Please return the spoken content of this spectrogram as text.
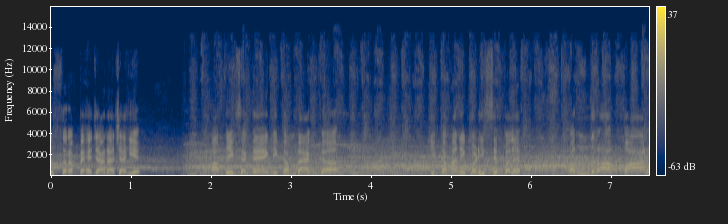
उस तरफ़ बह जाना चाहिए। आप देख सकते हैं कि कमबैक की कहानी बड़ी सिंपल है। पंद्रह बार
